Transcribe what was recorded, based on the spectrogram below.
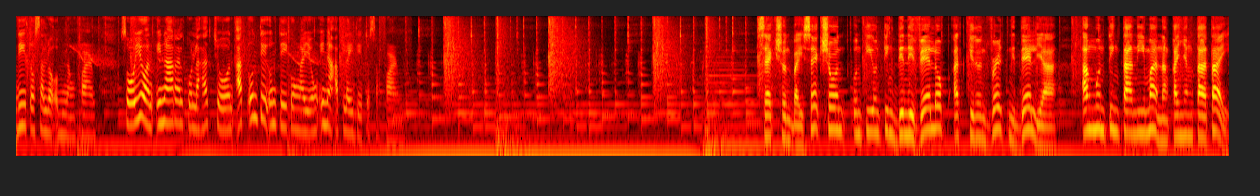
dito sa loob ng farm. So yun, inaral ko lahat yun at unti-unti ko ngayong ina-apply dito sa farm. Section by section, unti-unting dinevelop at kinonvert ni Delia ang munting taniman ng kanyang tatay.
